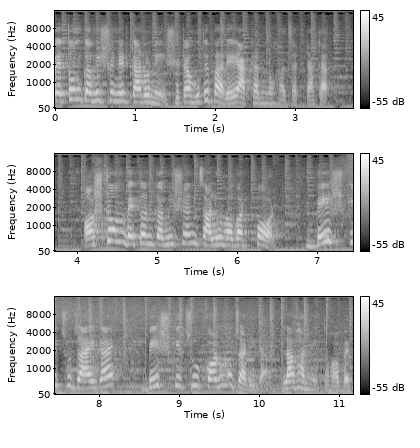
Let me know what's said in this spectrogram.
বেতন কমিশনের কারণে সেটা হতে পারে একান্ন হাজার টাকা। অষ্টম বেতন কমিশন চালু হওয়ার পর বেশ কিছু জায়গায় বেশ কিছু কর্মচারীরা লাভান্বিত হবেন।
